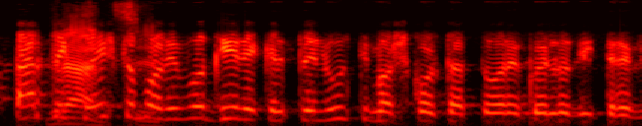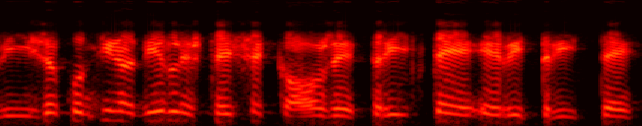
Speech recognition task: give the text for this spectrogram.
parte Grazie. questo volevo dire che il penultimo ascoltatore, quello di Treviso, continua a dire le stesse cose, tritte e ritritte.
